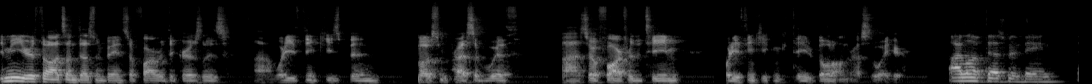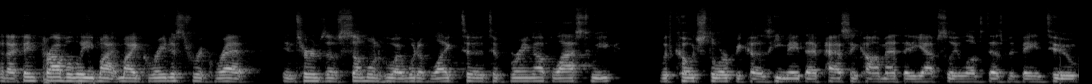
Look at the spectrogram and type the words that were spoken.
give me your thoughts on Desmond Bane so far with the Grizzlies. Uh, what do you think he's been most impressive with uh, so far for the team? What do you think he can continue to build on the rest of the way here? I love Desmond Bane, and I think probably my my greatest regret in terms of someone who I would have liked to to bring up last week with Coach Thorpe because he made that passing comment that he absolutely loves Desmond Bane too.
